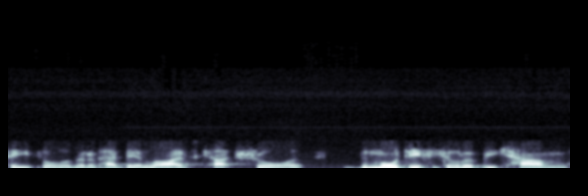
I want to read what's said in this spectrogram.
people that have had their lives cut short. The more difficult it becomes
